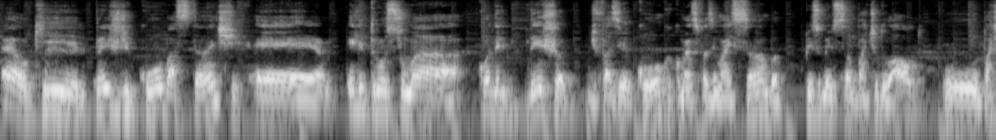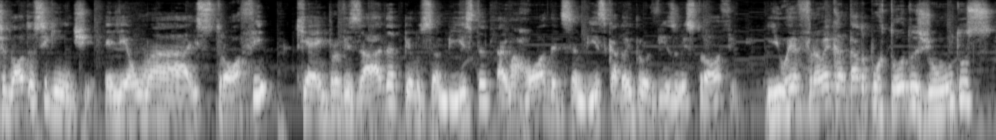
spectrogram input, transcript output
É, o que prejudicou bastante é. Ele trouxe uma. Quando ele deixa de fazer coco e começa a fazer mais samba, principalmente samba partido alto, o partido alto é o seguinte: ele é uma estrofe que é improvisada pelo sambista, é uma roda de sambista, cada um improvisa uma estrofe, e o refrão é cantado por todos juntos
